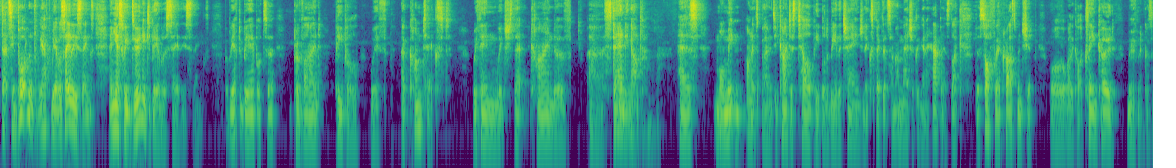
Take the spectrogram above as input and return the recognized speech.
that's important. We have to be able to say these things. And yes, we do need to be able to say these things, but we have to be able to provide people with a context within which that kind of uh, standing up has more meat on its bones. You can't just tell people to be the change and expect that somehow magically going to happen. It's like the software craftsmanship or what they call it, clean code movement, because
